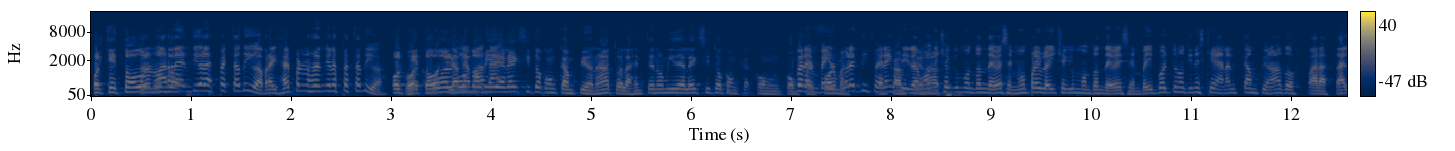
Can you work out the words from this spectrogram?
Porque todo Pero el no ha rendido la expectativa. Bryce Harper no rendió la expectativa. Porque Bueno, todo el mundo mide es- el éxito con campeonato. La gente no mide el éxito con, con, con Sí, pero en béisbol es diferente y lo hemos dicho aquí un montón de veces. El mismo play lo he dicho aquí un montón de veces. En béisbol tú no tienes que ganar campeonatos para estar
